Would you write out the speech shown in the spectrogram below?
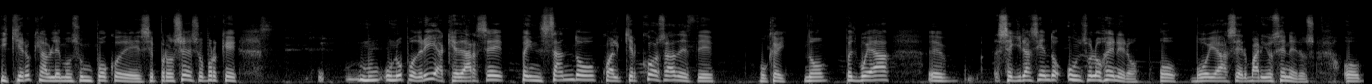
Y quiero que hablemos un poco de ese proceso porque uno podría quedarse pensando cualquier cosa desde Ok, no, pues voy a eh, seguir haciendo un solo género, o voy a hacer varios géneros, o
